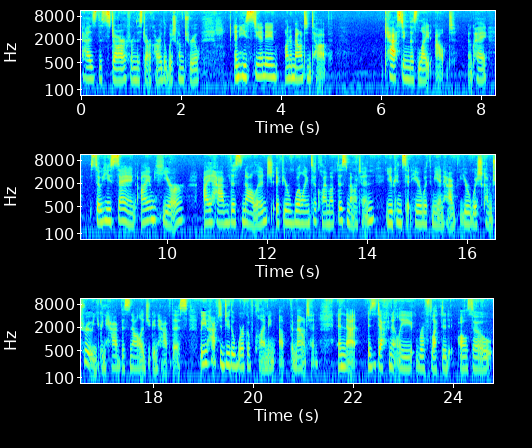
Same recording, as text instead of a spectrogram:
has the star from the star card, the wish come true, and he's standing on a mountaintop, casting this light out. Okay, so he's saying, "I am here. I have this knowledge. If you're willing to climb up this mountain, you can sit here with me and have your wish come true. You can have this knowledge, you can have this. But you have to do the work of climbing up the mountain. And that is definitely reflected also,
